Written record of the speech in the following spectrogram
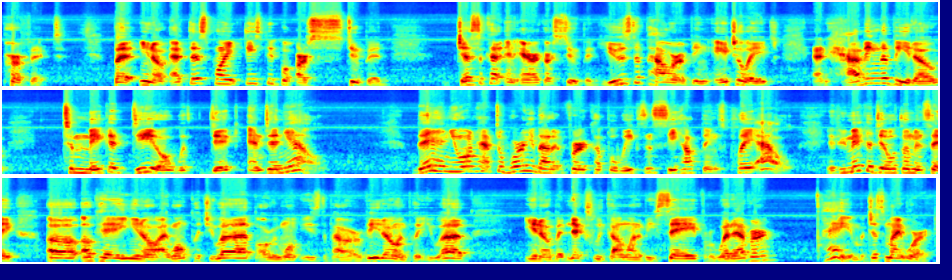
perfect. But, you know, at this point, these people are stupid. Jessica and Eric are stupid. Use the power of being HOH and having the veto to make a deal with Dick and Danielle. Then you won't have to worry about it for a couple weeks and see how things play out. If you make a deal with them and say, oh, okay, you know, I won't put you up, or we won't use the power of veto and put you up, you know, but next week I want to be safe or whatever, hey, it just might work.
